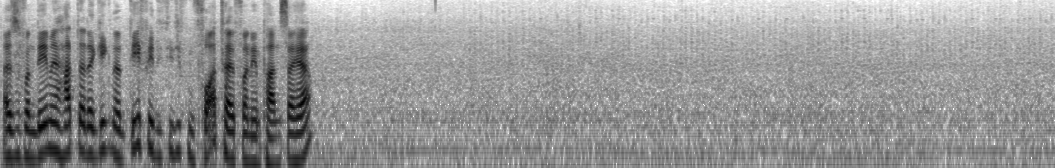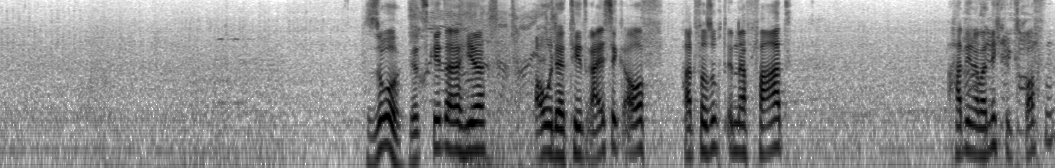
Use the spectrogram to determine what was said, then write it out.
Also von dem her hat da der Gegner definitiv einen Vorteil von dem Panzer her. So, jetzt geht er hier. Oh, der T30 auf. Hat versucht in der Fahrt. Hat ihn aber nicht getroffen.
